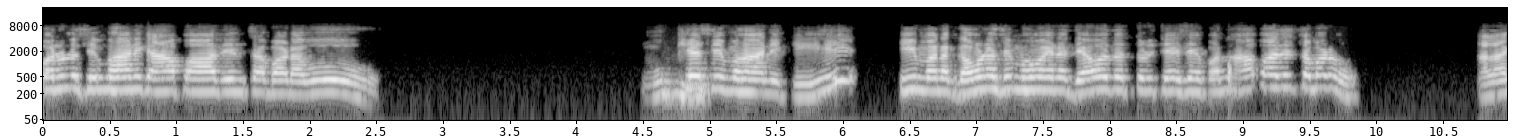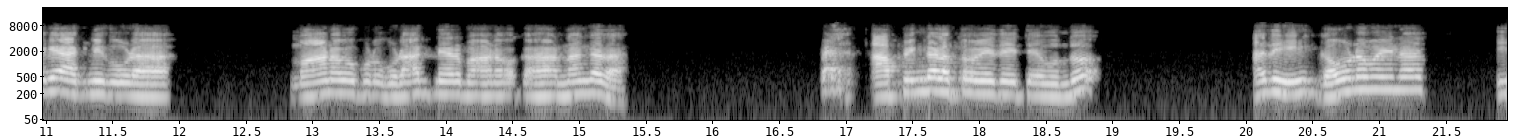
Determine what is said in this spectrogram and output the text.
పనులు సింహానికి ఆపాదించబడవు. ముఖ్య సింహానికి ఈ మన గౌణ సింహమైన దేవదత్తుడు చేసే పనులు ఆపాదించబడవు. అలాగే అగ్ని కూడా మానవకుడు కూడా అగ్నిర్మాణవక అన్నాం కదా. ఆ పింగళత్వం ఏదైతే ఉందో అది గౌణమైన ఈ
